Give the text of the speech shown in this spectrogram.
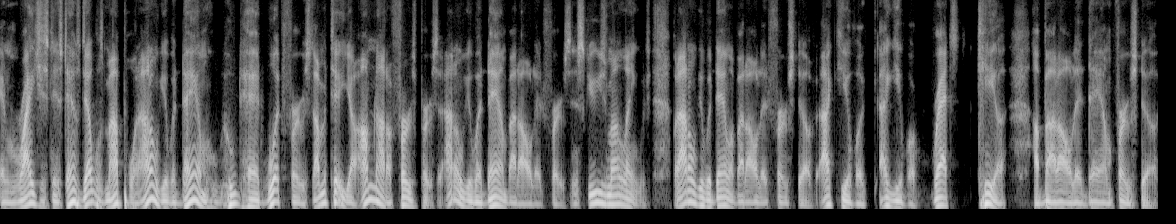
and righteousness. That's that was my point. I don't give a damn who, who had what first. I'm gonna tell y'all, I'm not a first person. I don't give a damn about all that first. Excuse my language, but I don't give a damn about all that first stuff. I give a I give a rat's care about all that damn first stuff.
